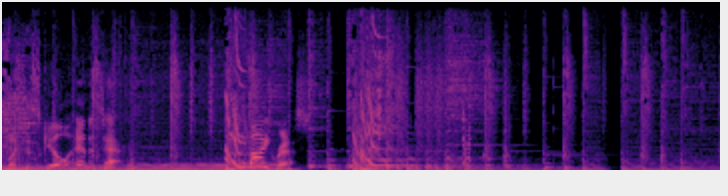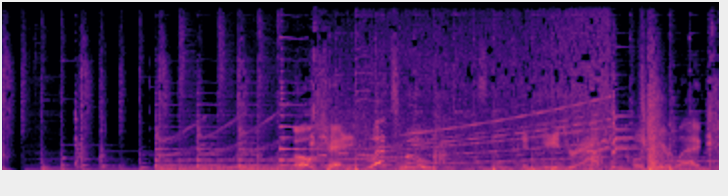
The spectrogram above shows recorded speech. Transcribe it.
Select a skill and attack. Thigh press. Okay, let's move! Engage your abs and close to your legs.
